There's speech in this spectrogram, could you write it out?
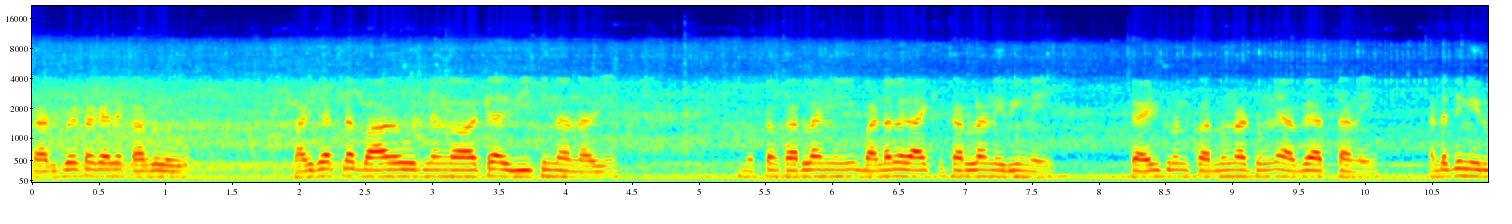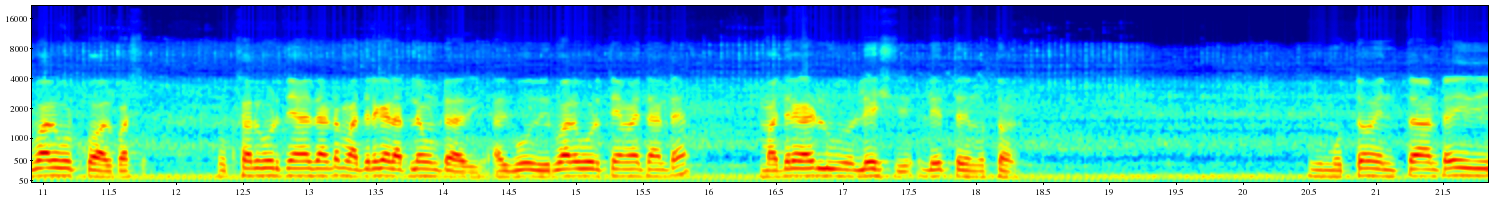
కల్పేటర్కి అయితే కర్రలు. మరికి అట్లా బాగా కొట్టినాం కాబట్టి అది వీకింది అన్నది మొత్తం కర్రలన్నీ బండలు తాకి కర్రలన్నీ ఇరిగినాయి. సైడ్కి రెండు కర్రలు ఉన్నట్టున్నాయి అవే వస్తున్నాయి అంటే దీన్ని ఇరువాలు కొట్టుకోవాలి ఫస్ట్. ఒకసారి కొడితే ఏమైతే అంటే మధ్యలో అట్లే ఉంటుంది అది. అది ఇరువాలు కొడితే ఏమైతే అంటే మధ్యలో గడి లేచి లేస్తుంది మొత్తం. ఈ మొత్తం ఎంత అంటే ఇది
